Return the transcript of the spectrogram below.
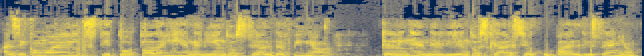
Así como el Instituto de Ingeniería Industrial definió que la ingeniería industrial se ocupa del diseño,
